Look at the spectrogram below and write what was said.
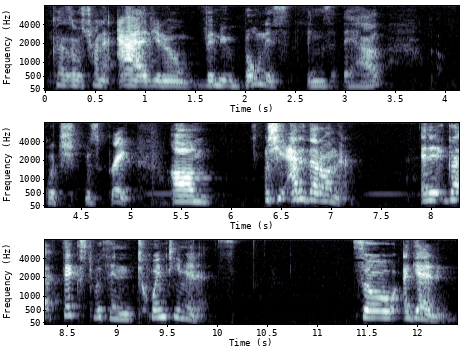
because I was trying to add, you know, the new bonus things that they have, which was great. Um, she added that on there and it got fixed within 20 minutes. So, again,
